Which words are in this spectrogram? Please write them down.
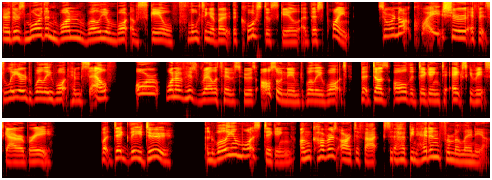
Now, there's more than one William Watt of Skaill floating about the coast of Skaill at this point, so we're not quite sure if it's Laird Willie Watt himself or one of his relatives who is also named Willie Watt that does all the digging to excavate Skara Brae. But dig they do, and William Watt's digging uncovers artifacts that have been hidden for millennia.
